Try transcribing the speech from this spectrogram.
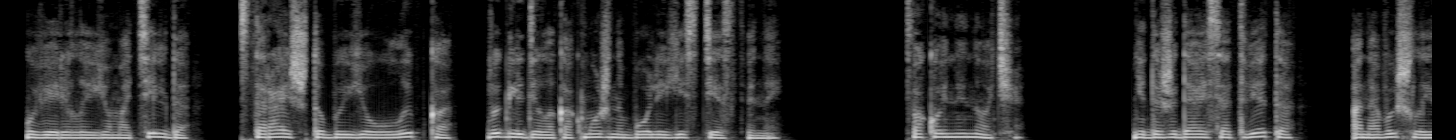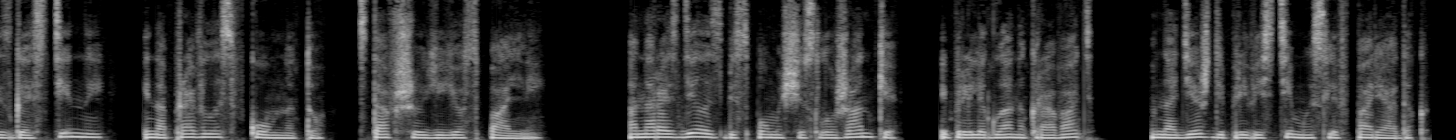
— уверила ее Матильда, стараясь, чтобы ее улыбка выглядела как можно более естественной. «Спокойной ночи». Не дожидаясь ответа, она вышла из гостиной и направилась в комнату, ставшую ее спальней. Она разделась без помощи служанки и прилегла на кровать в надежде привести мысли в порядок.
